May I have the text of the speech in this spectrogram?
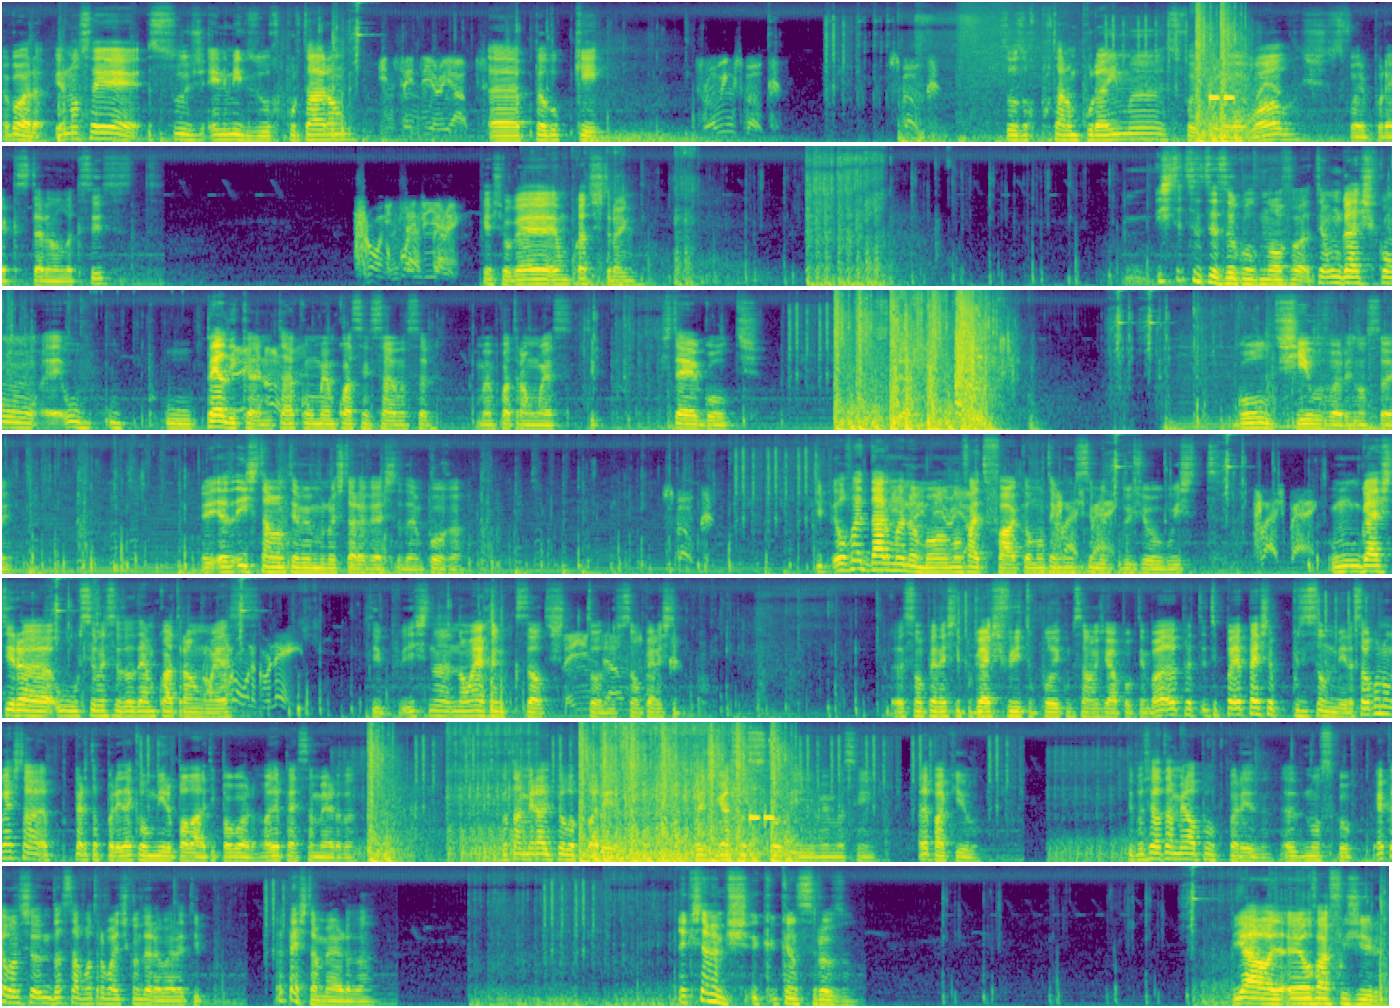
Agora, eu não sei é se os inimigos o reportaram Ah, pelo quê. Eles o reportaram por aim, se foi por ah, walls, se foi por external assist. Este jogo é, é um bocado estranho. Isto é de certeza Gold Nova. Tem um gajo com. é, o, o, o Pelican está com o M4 sem silencer. O M4 A1S. Tipo, isto é Golds. É- Gold, Silver, não sei. Isto está a meter mesmo no estar a ver esta demo, porra. Tipo, ele vai dar uma na mão, não vai de faca, ele não tem conhecimento do jogo. Isto. Um gajo tira o silenciador da M4 a Throwing 1S. a grenade. Tipo, isto não, é ranks altos de todos, são apenas tipo. São apenas tipo gajos free to play que começaram a jogar há pouco tempo. Ah, Tipo, é para esta posição de mira. Só quando um gajo está perto da parede é que ele mira para lá, tipo agora. Olha para essa merda. É, tipo, ele está a mirar pela parede. Depois gasta-se todo e mesmo assim. Olha para aquilo. Tipo, já está a mirar pela parede. a- No scope. É que ele antes ainda estava ao trabalho de esconder, agora é tipo. Olha para esta merda. É que isto é mesmo canceroso. E ah, olha, ele vai fugir.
